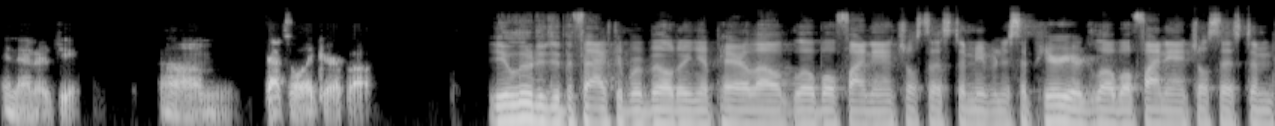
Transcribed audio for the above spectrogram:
in energy. Um, that's all I care about. You alluded to the fact that we're building a parallel global financial system, even a superior global financial system.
